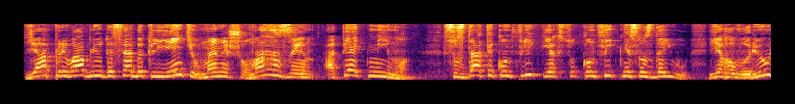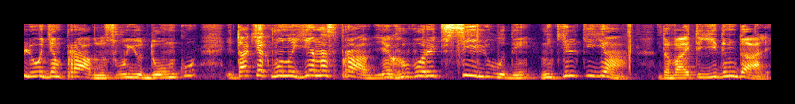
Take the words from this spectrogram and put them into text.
Я приваблюю до себе клієнтів, в мене що, магазин, опять мімо. Создати конфлікт, як конфлікт не создаю. Я говорю людям правду, свою думку, і так як воно є насправді, як говорять всі люди, не тільки я. Давайте їдемо далі.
